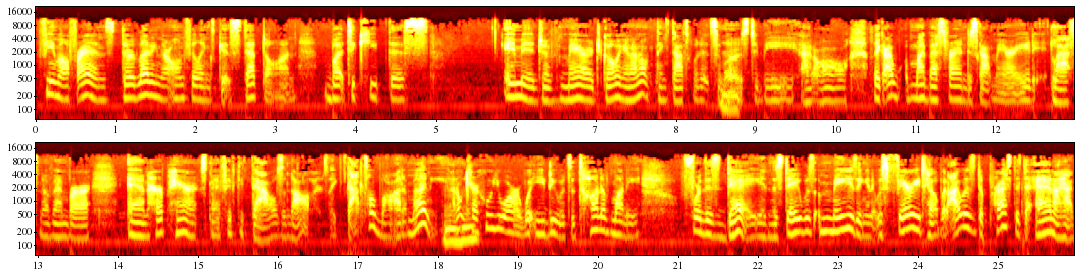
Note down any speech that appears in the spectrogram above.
female friends, they're letting their own feelings get stepped on, but to keep this image of marriage going and I don't think that's what it's supposed Right. to be at all. Like I my best friend just got married last November and her parents spent $50,000. Like that's a lot of money. I don't mm-hmm. care who you are or what you do. It's a ton of money for this day and this day was amazing and it was fairy tale, but I was depressed at the end. I had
